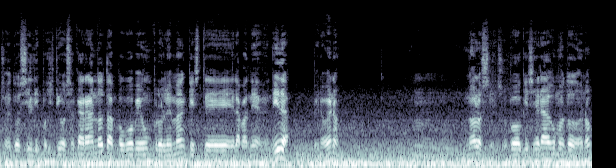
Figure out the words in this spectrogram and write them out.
Sobre todo si el dispositivo está cargando, tampoco veo un problema en que esté la pantalla encendida. Pero bueno, mm, no lo sé, supongo que será como todo, ¿no?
